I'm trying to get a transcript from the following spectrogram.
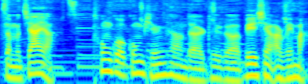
怎么加呀？通过公屏上的这个微信二维码。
